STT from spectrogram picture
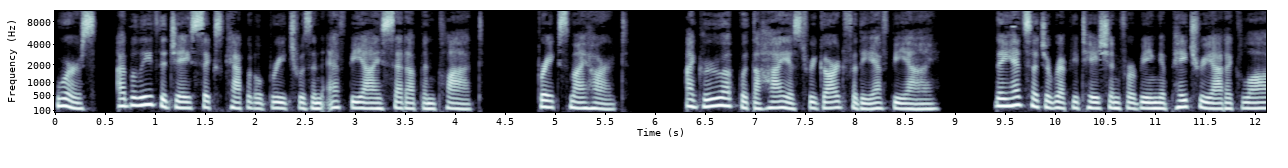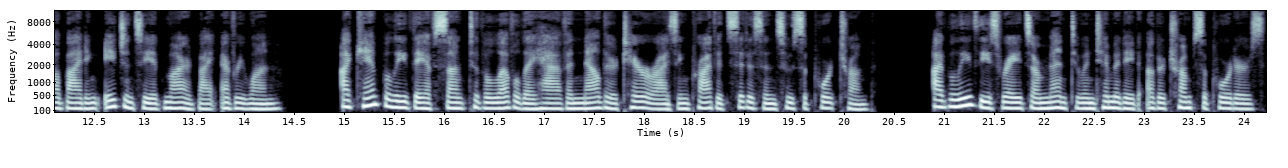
Worse, I believe the J6 Capitol breach was an FBI setup and plot. Breaks my heart. I grew up with the highest regard for the FBI. They had such a reputation for being a patriotic, law abiding agency admired by everyone. I can't believe they have sunk to the level they have and now they're terrorizing private citizens who support Trump. I believe these raids are meant to intimidate other Trump supporters,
